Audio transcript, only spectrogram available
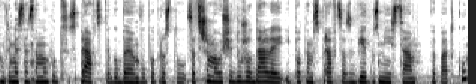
Natomiast ten samochód, sprawca tego BMW po prostu zatrzymał się dużo dalej i potem sprawca zbiegł z miejsca wypadku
